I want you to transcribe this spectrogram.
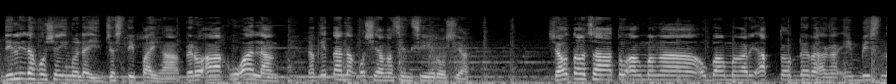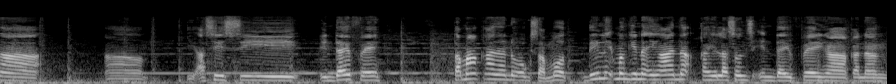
dili na ko siya ingon na i-justify ha? Pero ako alang nakita na ko siya nga sincero siya Shoutout sa ato ang mga ubang mga reactor dira nga imbis na ah, i-assist si Inday Fe tamaka na noog samot dili man ginaingana kahilason si Inday Fe nga kanang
